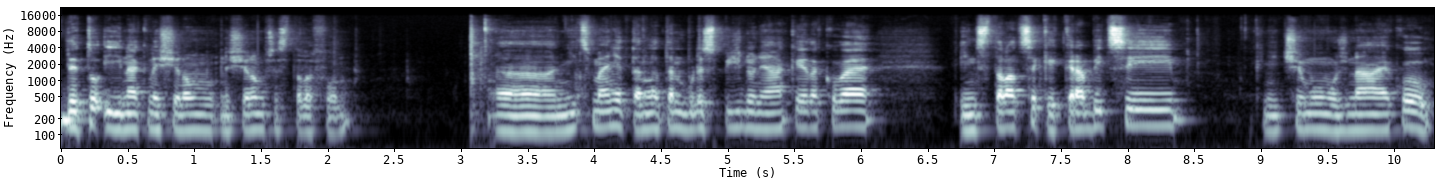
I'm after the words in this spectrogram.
jde to jinak než jenom, než jenom přes telefon. E, nicméně tenhle ten bude spíš do nějaké takové instalace ke krabici, k něčemu možná jako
